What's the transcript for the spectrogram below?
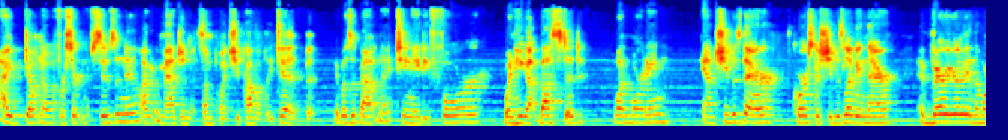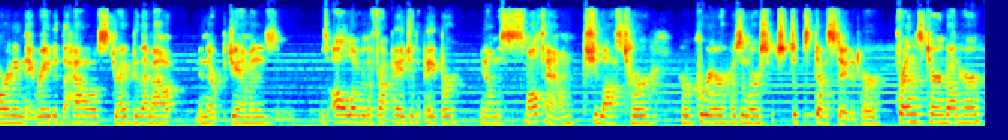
I don't know for certain if Susan knew. I would imagine at some point she probably did, but it was about 1984 when he got busted one morning. And she was there, of course, because she was living there. And very early in the morning, they raided the house, dragged them out in their pajamas, and it was all over the front page of the paper. You know, in this small town, she lost her her career as a nurse, which just devastated her. Friends turned on her.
